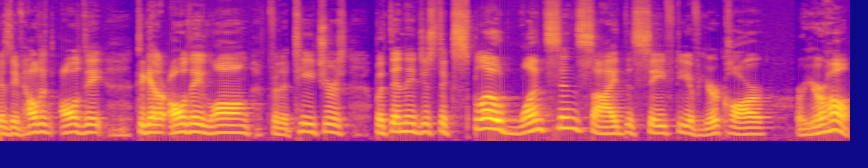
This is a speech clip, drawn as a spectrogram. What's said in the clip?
because they've held it all day together all day long for the teachers, but then they just explode once inside the safety of your car or your home.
